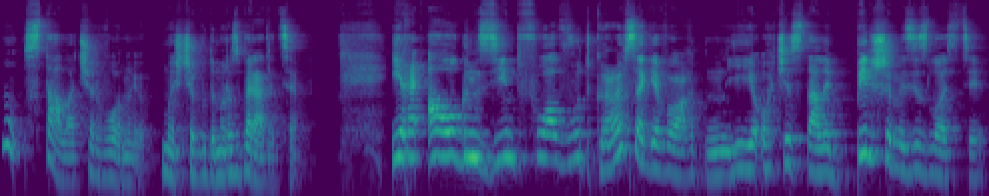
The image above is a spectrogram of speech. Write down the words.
Ну, стала червоною. Ми ще будемо розбирати це. Ihre Augen sind vor Wut größer geworden. Її очі стали більшими зі злості.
